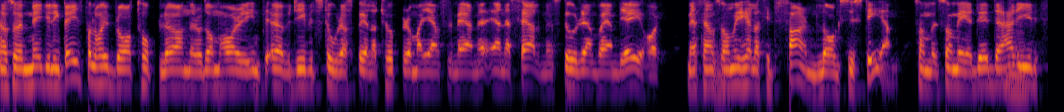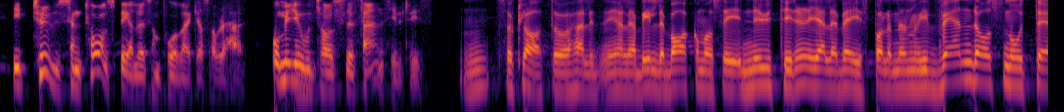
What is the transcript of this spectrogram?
alltså Major League Baseball har ju bra topplöner och de har inte överdrivet stora spelartrupper om man jämför med NFL, men större än vad NBA har. Men sen så har man ju hela sitt farmlagsystem. Som, som är, det, det här är ju det är tusentals spelare som påverkas av det här. Och miljontals fans givetvis. Mm, såklart, och härliga bilder bakom oss i nutiden när det gäller basebollen. Men om vi vänder oss mot eh,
